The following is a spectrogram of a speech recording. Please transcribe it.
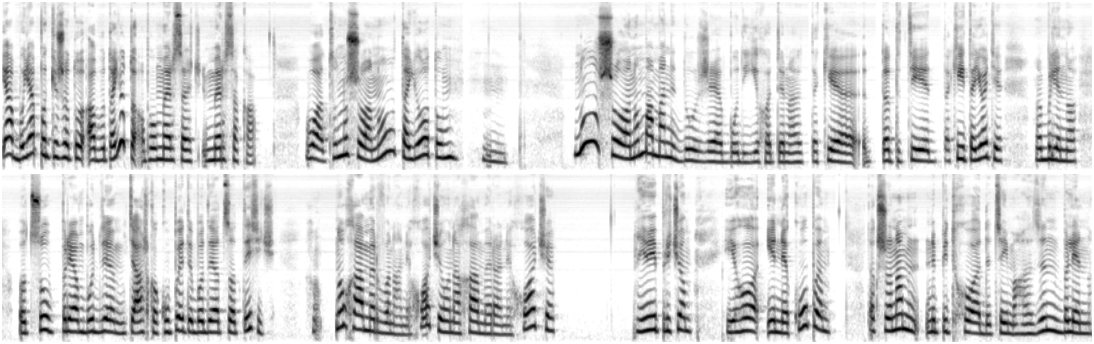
Я, бо я поки що тут або Тойоту, або Мерса, Мерсака. От, ну що, ну, Тойоту. Ну що, ну мама не дуже буде їхати на таке, та, та, ті- такій Тойоті. Ну, блін, ну, оцю прям буде тяжко купити, бо 900 тисяч. Ну, хамер вона не хоче, вона хамера не хоче. І ми причому його і не купимо. Так що нам не підходить цей магазин, блін.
